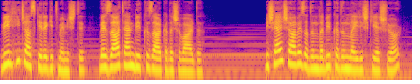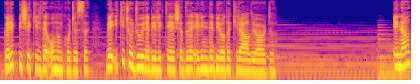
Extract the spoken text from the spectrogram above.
Will hiç askere gitmemişti ve zaten bir kız arkadaşı vardı. Michelle Chavez adında bir kadınla ilişki yaşıyor, garip bir şekilde onun kocası ve iki çocuğuyla birlikte yaşadığı evinde bir oda kiralıyordu. Ena,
